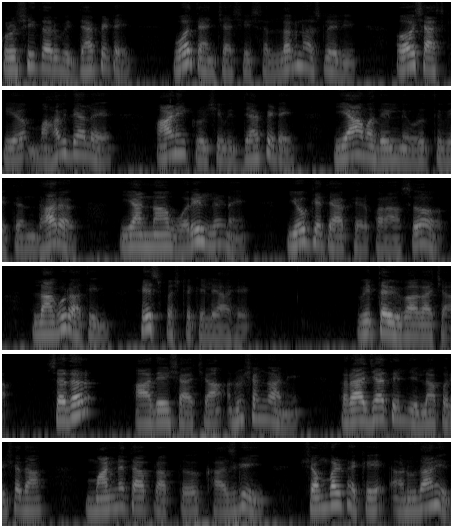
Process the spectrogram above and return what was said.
कृषीतर विद्यापीठे व त्यांच्याशी संलग्न असलेली अशासकीय महाविद्यालये आणि कृषी विद्यापीठे यामधील निवृत्तीवेतनधारक यांना वरील निर्णय योग्य त्या फेरफारासह लागू राहतील हे स्पष्ट केले आहे. वित्त विभागाच्या सदर आदेशाच्या अनुषंगाने राज्यातील जिल्हा परिषदा मान्यताप्राप्त खाजगी शंभर टक्के अनुदानित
